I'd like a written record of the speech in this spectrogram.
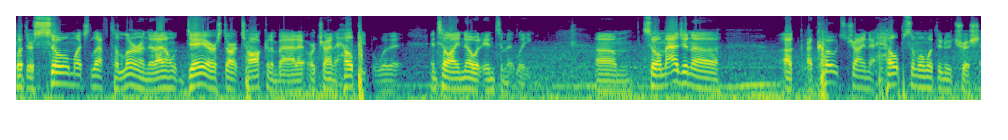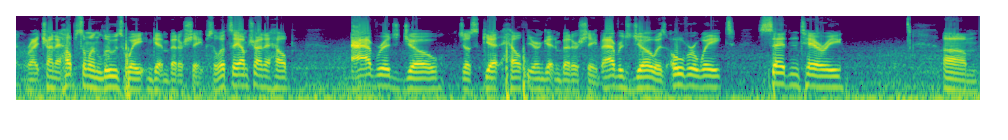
but there's so much left to learn that I don't dare start talking about it or trying to help people with it until I know it intimately. Um, so imagine a, a, a, coach trying to help someone with their nutrition, right? Trying to help someone lose weight and get in better shape. So let's say I'm trying to help average Joe just get healthier and get in better shape. Average Joe is overweight, sedentary, um,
